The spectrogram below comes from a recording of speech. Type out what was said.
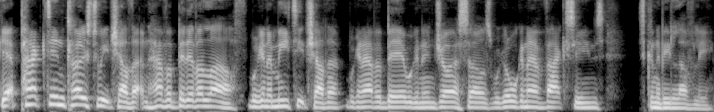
get packed in close to each other and have a bit of a laugh. We're going to meet each other. We're going to have a beer. We're going to enjoy ourselves. We're all going to have vaccines. It's going to be lovely.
